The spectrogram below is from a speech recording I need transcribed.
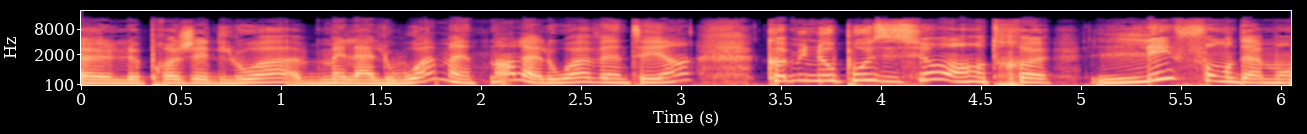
le projet de loi, mais la loi maintenant, la loi 21, comme une opposition entre les fondamentaux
